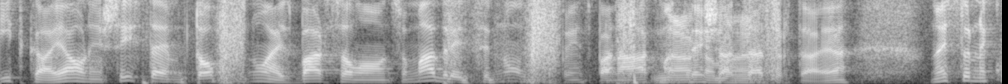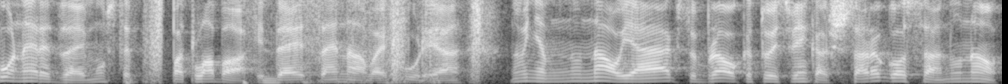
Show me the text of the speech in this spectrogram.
it kā jauniešu sistēmu, top nu, aiz Barcelonas un Madrids ir nu, principā nākamā, nākamā trešā, ceturtā. Ja. Nu, es tur neko neredzēju. Mums te pat labāk ir DSN vai kur. Ja. Nu, viņam nu, nav jēgas tur braukt, ka tu esi vienkārši Saragosā. Nu, nav.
